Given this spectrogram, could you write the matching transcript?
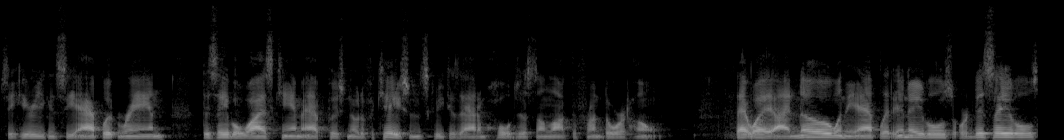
See here you can see applet ran disable Wyzecam app push notifications because Adam Holt just unlocked the front door at home. That way I know when the applet enables or disables,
